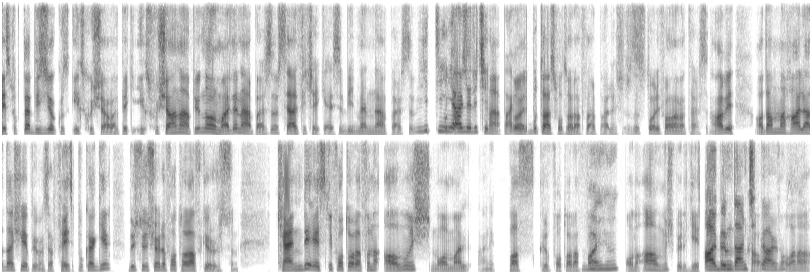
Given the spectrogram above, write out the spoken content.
Facebook'ta biz yokuz. X kuşağı var. Peki X kuşağı ne yapıyor? Normalde ne yaparsın? Selfie çekersin. Bilmem ne yaparsın. Gittiğin Bu tarz- yerleri çekip Ha, paylaş. bu tarz fotoğraflar paylaşırsın. Story falan atarsın. Abi adamlar hala da şey yapıyor. Mesela Facebook'a gir bir sürü şöyle fotoğraf görürsün. Kendi eski fotoğrafını almış. Normal hani baskı fotoğraf var. Hı hı. Onu almış böyle geç Albümden kal- çıkar. falan.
